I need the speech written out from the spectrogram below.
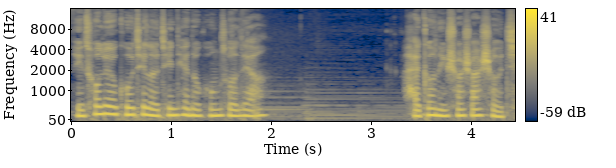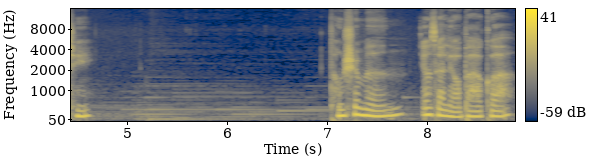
你粗略估计了今天的工作量，还够你刷刷手机。同事们又在聊八卦。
